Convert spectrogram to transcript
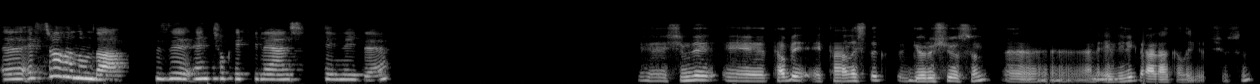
e, Esra Hanım da sizi en çok etkileyen şey neydi? E, şimdi e, tabii e, tanıştık, görüşüyorsun. E, yani evlilikle alakalı görüşüyorsun.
